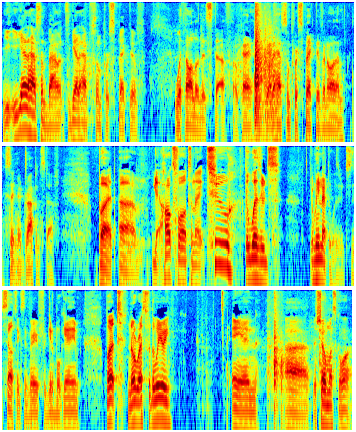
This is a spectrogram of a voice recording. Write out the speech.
you, you got to have some balance. You got to have some perspective with all of this stuff. Okay, you gotta have some perspective and all. I'm sitting here dropping stuff, but um, yeah, Hawks fall tonight to the Wizards. I mean, not the Wizards. The Celtics. A very forgettable game, but no rest for the weary. And uh, the show must go on.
